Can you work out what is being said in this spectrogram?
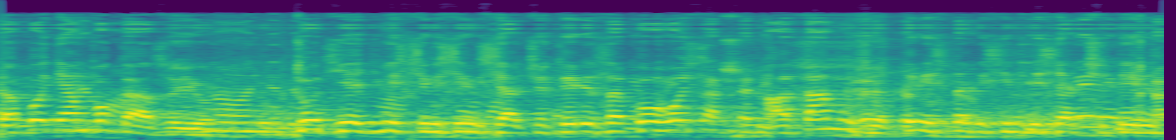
так от я вам показую. Тут є 284 за когось, а там уже 384 за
